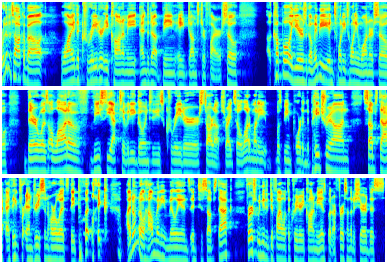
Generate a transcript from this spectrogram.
we're going to talk about why the creator economy ended up being a dumpster fire. So, a couple of years ago, maybe in 2021 or so, there was a lot of VC activity going to these creator startups, right? So a lot of money was being poured into Patreon, Substack. I think for Andreessen Horowitz, they put like, I don't know how many millions into Substack. First, we need to define what the creator economy is, but uh, first, I'm going to share this.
